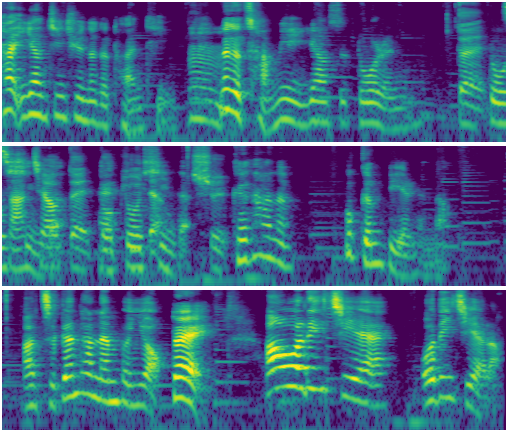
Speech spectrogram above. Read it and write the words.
他一样进去那个团体，嗯，那个场面一样是多人对多性的，对多多性的，是。可是她呢，不跟别人了，啊，只跟她男朋友。对，啊，我理解，我理解了。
